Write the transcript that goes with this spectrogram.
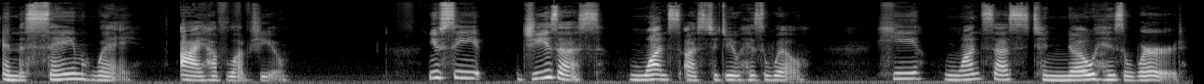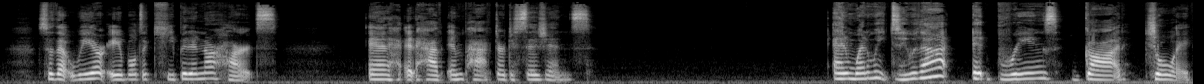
in the same way I have loved you. You see, Jesus wants us to do his will. He wants us to know his word so that we are able to keep it in our hearts and it have impact our decisions. And when we do that, it brings God joy.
